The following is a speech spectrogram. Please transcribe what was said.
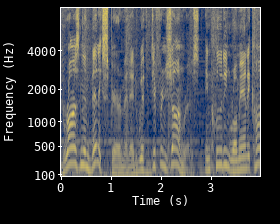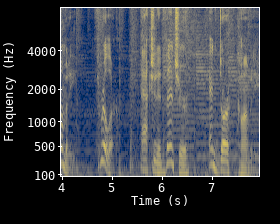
Brosnan then experimented with different genres, including romantic comedy, thriller, action adventure, and dark comedy.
